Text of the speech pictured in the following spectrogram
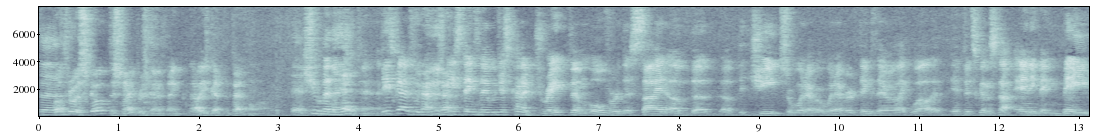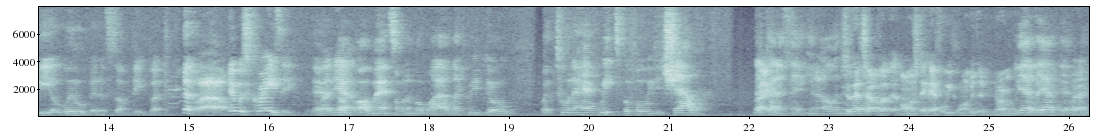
Well, uh, through a scope, the sniper's gonna think, oh, he's got the petal on. yeah, shoot him in the head. Yeah. These guys would use these things. They would just kind of drape them over the side of the of the jeeps or whatever whatever things. They were like, well, if, if it's going to stop anything, maybe a little bit of something. But Wow. it was crazy. But yeah, Oh, oh, man, some of them are wild. Like we'd go what two and a half weeks before we could shower. that Right. kind of thing, you know. And So that's uh, almost a half a week longer than normally. Yeah, yeah, yeah, right.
